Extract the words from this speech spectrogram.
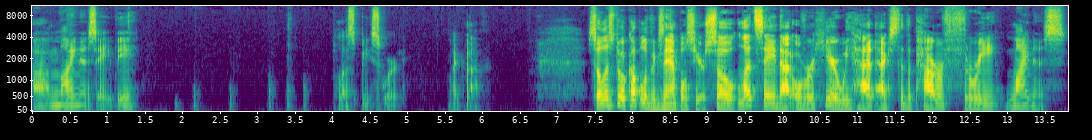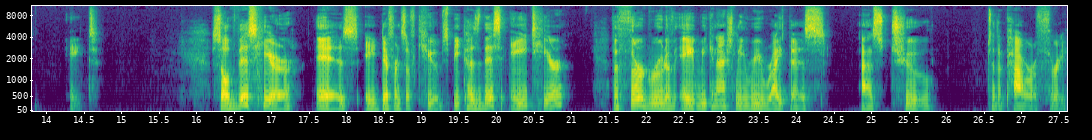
uh, minus ab plus b squared, like that. So let's do a couple of examples here. So let's say that over here we had x to the power of 3 minus 8. So this here is a difference of cubes because this 8 here, the third root of 8, we can actually rewrite this as 2 to the power of 3.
